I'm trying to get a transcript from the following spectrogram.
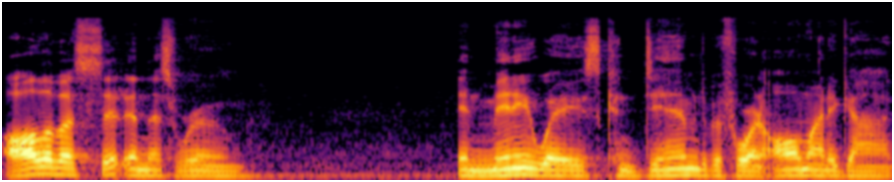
All of us sit in this room in many ways condemned before an almighty God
